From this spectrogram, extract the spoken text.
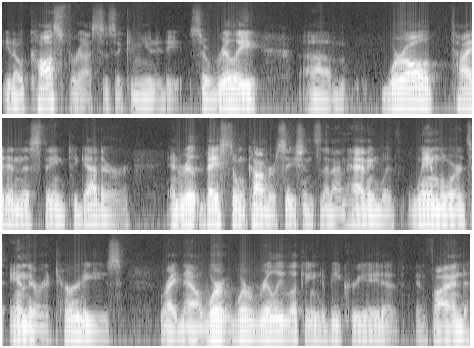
you know, costs for us as a community. So really, um, we're all tied in this thing together. And really, based on conversations that I'm having with landlords and their attorneys right now, we're, we're really looking to be creative and find,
